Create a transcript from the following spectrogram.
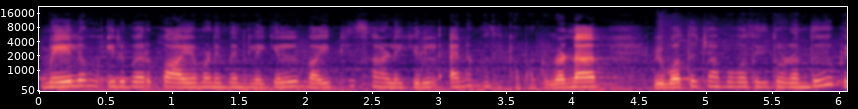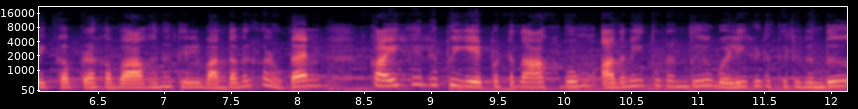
மேலும் இருவர் காயமடைந்த நிலையில் வைத்தியசாலையில் அனுமதிக்கப்பட்டுள்ளனர். விபத்து சம்பவத்தை தொடர்ந்து பிக்கப் ரக வாகனத்தில் வந்தவர்களுடன் கைகலப்பு ஏற்பட்டதாகவும் அதனைத் தொடர்ந்து வெளியிடத்திலிருந்து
